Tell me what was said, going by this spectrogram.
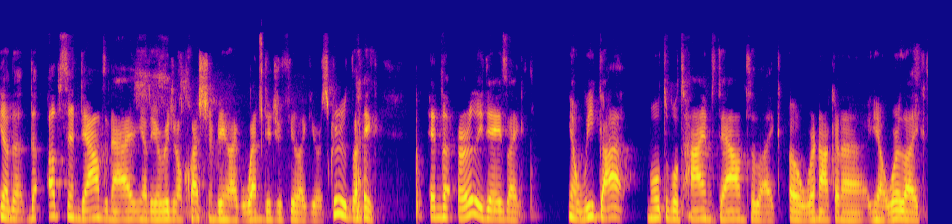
you know, the the ups and downs in that. You know, the original question being like, when did you feel like you were screwed? Like in the early days, like you know, we got multiple times down to like, oh, we're not gonna, you know, we're like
